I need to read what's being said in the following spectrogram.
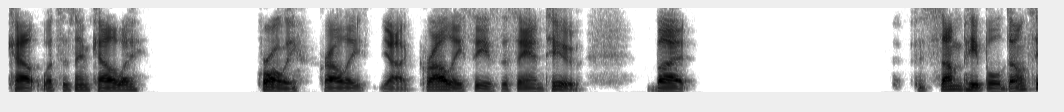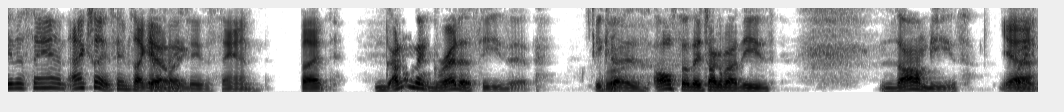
Cal, what's his name, Calloway, Crawley. Crowley, yeah, Crawley sees the sand too, but some people don't see the sand. Actually, it seems like Yeah, everybody like- sees the sand, but I don't think Greta sees it because also they talk about these zombies. yeah. Wait,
